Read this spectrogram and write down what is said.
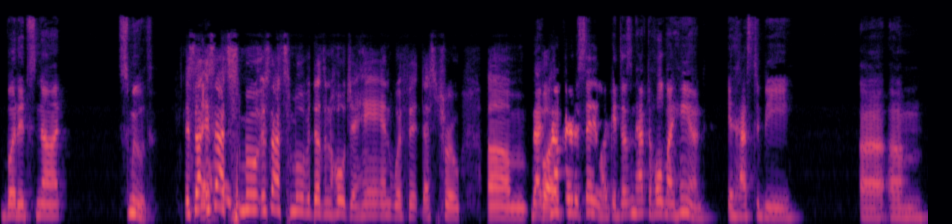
but it's not smooth. It's not it's not smooth. It's not smooth. It doesn't hold your hand with it. That's true. Um, That's but not fair to say. Like it doesn't have to hold my hand. It has to be, uh, um,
